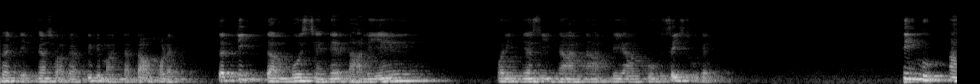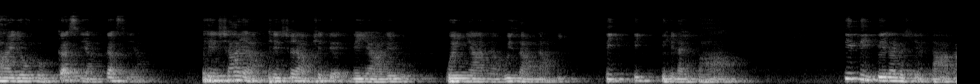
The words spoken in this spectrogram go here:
ပါတ်1မြတ်စွာဘုရားပြိပမာတတော်ဟောလိုက် တတိတံဘုဇင်နဲ့ဒါလျင်ဟောဒီမျက်စိနာနာလျာကိုစိတ်ဆိုတဲ့တိမှုအာယုံကိုကတ်စရာကတ်စရာထင်ရှားရာထင်ရှားရာဖြစ်တဲ့နေရာလေးကိုဝိညာဏဝိဇာနာတိတိတိပေးလိုက်ပါတိတိပေးလိုက်လို့ရှိရင်ဒါက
